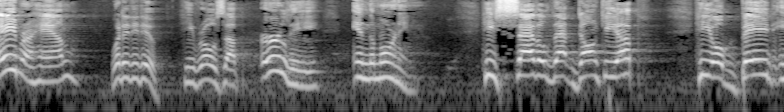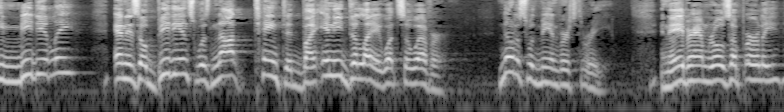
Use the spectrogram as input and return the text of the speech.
Abraham, what did he do? He rose up early in the morning. He saddled that donkey up. He obeyed immediately, and his obedience was not tainted by any delay whatsoever. Notice with me in verse 3. And Abraham rose up early,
